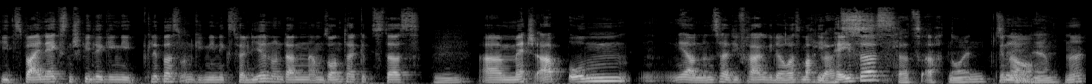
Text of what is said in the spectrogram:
die zwei nächsten Spiele gegen die Clippers und gegen die Knicks verlieren und dann am Sonntag gibt's das ähm, Matchup um, ja, und dann ist halt die Frage wieder, was machen die Pacers? Platz 8, 9, 10. Genau. Ja. Ne?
